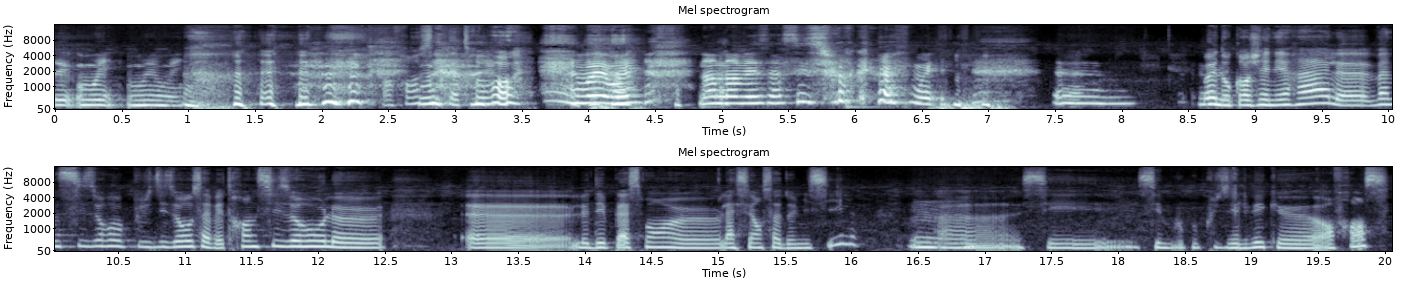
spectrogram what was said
Oui, oui, oui. en France, c'est 4 euros. oui, oui. Non, non, mais ça, c'est sûr que oui. Euh, oui, donc en général, 26 euh, euros plus 10 euros, ça fait 36 euros le, euh, le déplacement, la séance à domicile. Mhm. c'est beaucoup plus élevé qu'en France.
